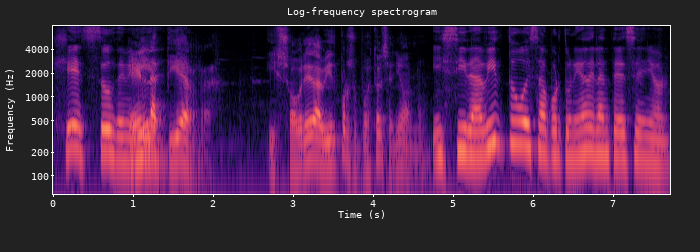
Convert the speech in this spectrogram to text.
Jesús de mi en la tierra. Y sobre David, por supuesto, el Señor, ¿no? Y si David tuvo esa oportunidad delante del Señor,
